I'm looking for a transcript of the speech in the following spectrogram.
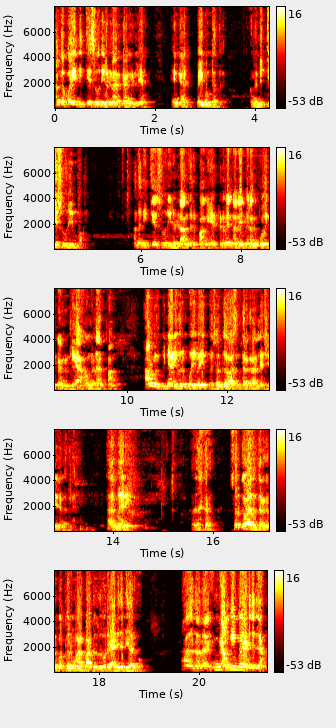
அங்க போய் நித்திய சூரிகள்லாம் இருக்காங்க இல்லையா? எங்க? வைகுண்டத்துல. அங்க நித்திய சூரியம்பா. அந்த நித்திய சூரிகள்லாம் அங்க இருப்பாங்க. ஏற்கனவே நிறைய பேர் அங்க போயிருக்காங்க இல்லையா? அவங்கெல்லாம் இருப்பாங்க. அவங்களுக்கு பின்னாடி வரும் போய் வை சொர்க்கவாசம் திறக்கிறான் இல்லையா ஸ்ரீரங்கத்துல? அது மாதிரி. சொர்க்கவாசம் திறக்கிறப்ப பெருமாளை பார்த்துக்கிறது ஒரே அடிதடியா இருக்கும். அதனால இங்க அங்கேயும் போய் எடுத்துக்கலாம்.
